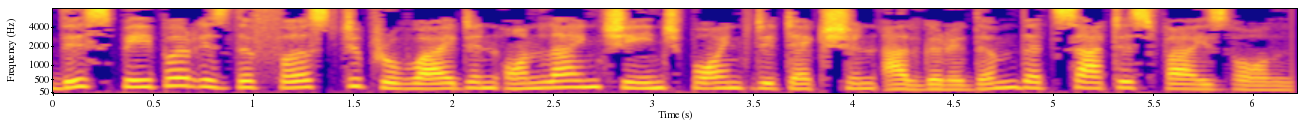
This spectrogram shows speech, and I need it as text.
This paper is the first to provide an online change point detection algorithm that satisfies all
